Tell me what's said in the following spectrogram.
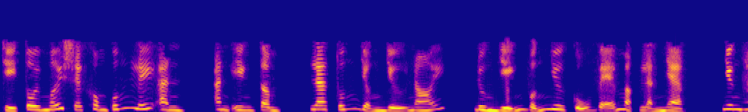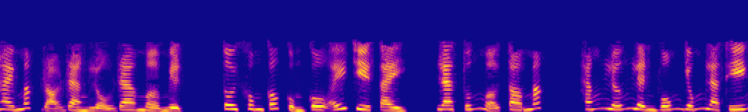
chị tôi mới sẽ không quấn lấy anh, anh yên tâm, La Tuấn giận dữ nói, đường diễn vẫn như cũ vẻ mặt lạnh nhạt, nhưng hai mắt rõ ràng lộ ra mờ mịt, tôi không có cùng cô ấy chia tay, La Tuấn mở to mắt, hắn lớn lên vốn giống La Thiến,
